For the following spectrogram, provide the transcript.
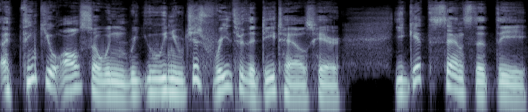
I think you also, when, re- when you just read through the details here, you get the sense that the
